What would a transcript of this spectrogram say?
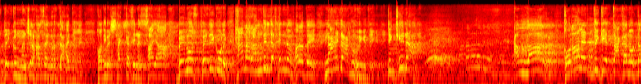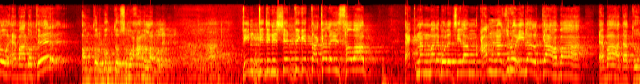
বেগুন হাসান বেলুস ভারতে। ঠিক না? আল্লাহর কোরআনের দিকে তাকানোটাও এবাদতের অন্তর্ভুক্ত, সুবহানাল্লাহ বলে। তিনটি জিনিসের দিকে তাকালেই সওয়াব। এক নম্বরে বলেছিলাম আন নাজরু ইলাল কাবা। এবাদাতুন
